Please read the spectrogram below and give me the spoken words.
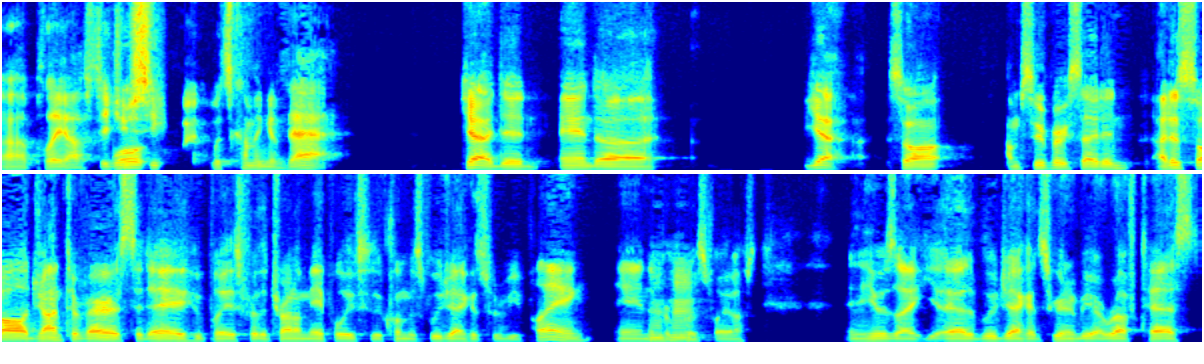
uh, playoffs. Did you see what's coming of that? Yeah, I did. And uh yeah, so I'm super excited. I just saw John Tavares today, who plays for the Toronto Maple Leafs, who the Columbus Blue Jackets would be playing in the Mhm. proposed playoffs. And he was like, Yeah, the Blue Jackets are going to be a rough test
